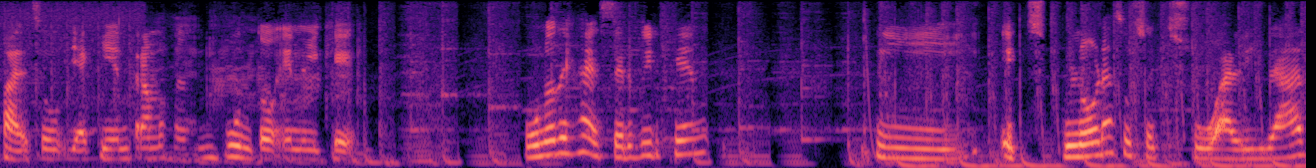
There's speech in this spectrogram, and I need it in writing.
falso. Y aquí entramos en un punto en el que uno deja de ser virgen si explora su sexualidad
